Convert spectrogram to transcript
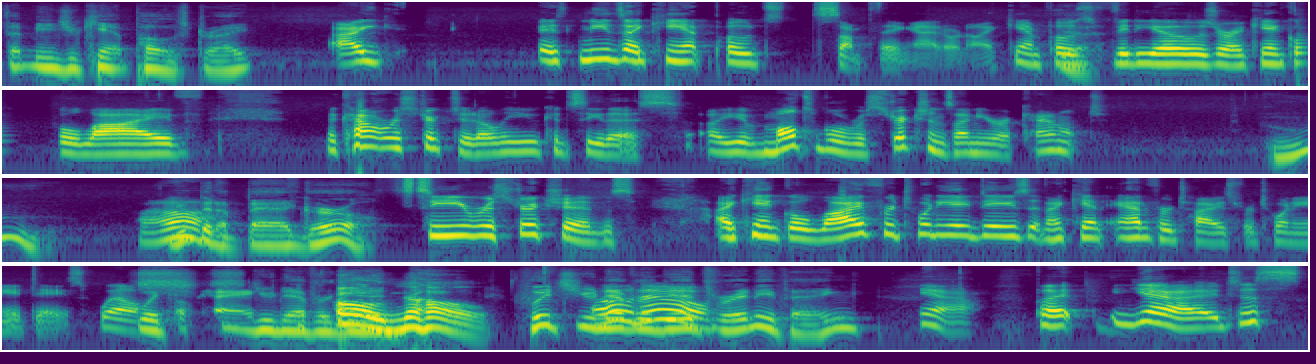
That means you can't post, right? I it means I can't post something. I don't know. I can't post videos or I can't go, go live. Account restricted. Only you can see this. Uh, you have multiple restrictions on your account. Ooh, Wow. you've been a bad girl. see restrictions. I can't go live for 28 days and I can't advertise for 28 days. Well, Which okay. you never did. Oh no. Which you Oh, never no. did for anything. Yeah. But yeah, it's just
